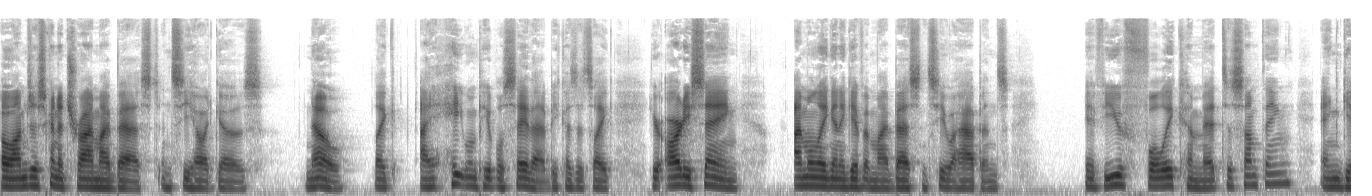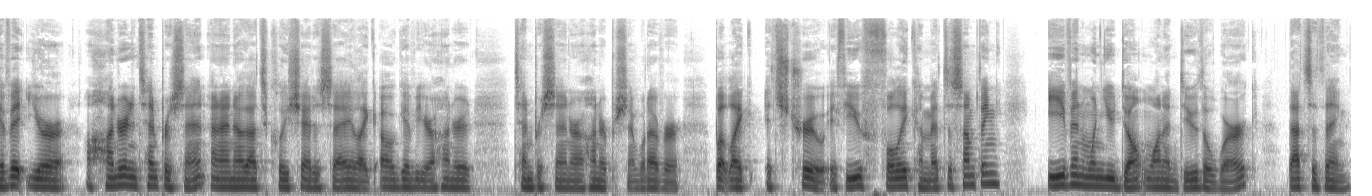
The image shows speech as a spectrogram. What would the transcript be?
"Oh, I'm just gonna try my best and see how it goes." No, like I hate when people say that because it's like you're already saying, "I'm only gonna give it my best and see what happens." if you fully commit to something and give it your 110%, and I know that's cliche to say, like, oh, give it your 110% or 100%, whatever, but like, it's true. If you fully commit to something, even when you don't want to do the work, that's the thing.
